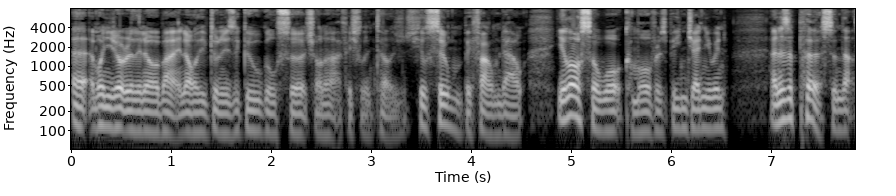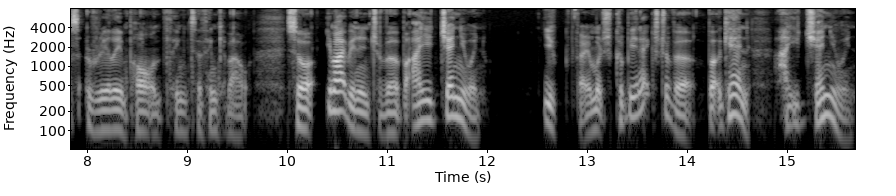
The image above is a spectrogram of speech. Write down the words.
Uh, when you don't really know about it, and all you've done is a Google search on artificial intelligence, you'll soon be found out. You'll also won't come over as being genuine. And as a person, that's a really important thing to think about. So you might be an introvert, but are you genuine? You very much could be an extrovert. But again, are you genuine?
